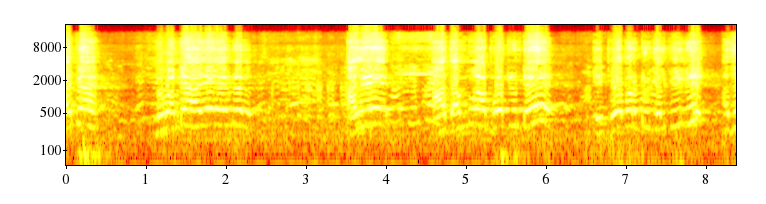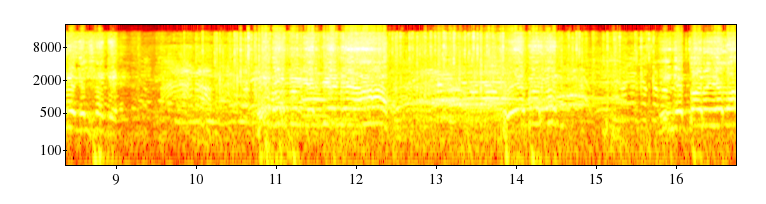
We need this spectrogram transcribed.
అయితే నువ్వంటే అదే అది ఆ దమ్ము ఆ పోటీ ఉంటే ఈ పేపర్ టూ గెలిపింది అదురే గెలిచినట్టే. పేపర్ టూ గెలిపియండి పేపర్ వన్. నేను చెప్తాను ఇలా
